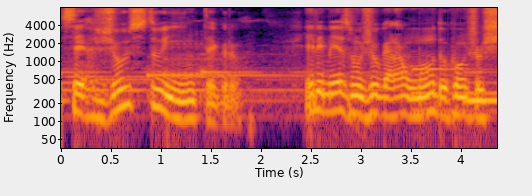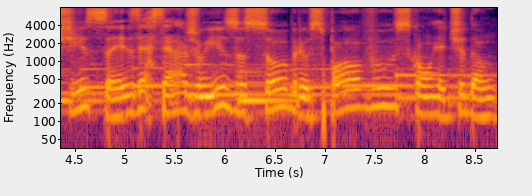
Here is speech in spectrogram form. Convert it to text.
ser justo e íntegro. Ele mesmo julgará o mundo com justiça, exercerá juízo sobre os povos com retidão.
